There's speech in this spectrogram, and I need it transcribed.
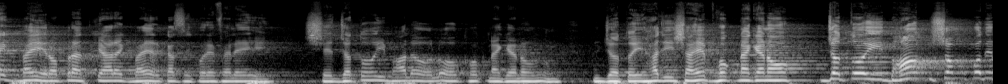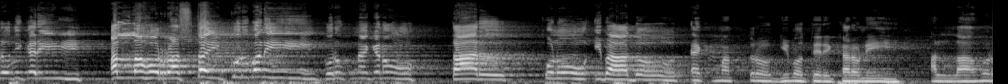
এক ভাইয়ের অপরাধকে আর এক ভাইয়ের কাছে করে ফেলে, সে যতই ভালো লোক হোক না কেন যতই হাজি সাহেব হোক না কেন, যতই ধন সম্পদের অধিকারী আল্লাহর রাস্তায় কুরবানি করুক না কেন, তার কোনো ইবাদত একমাত্র গিবতের কারণে আল্লাহর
